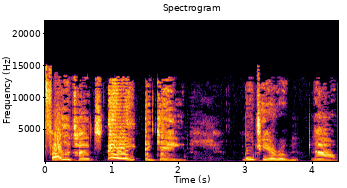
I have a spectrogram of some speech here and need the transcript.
Valentine's Day again. Go to your room now.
